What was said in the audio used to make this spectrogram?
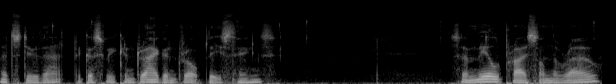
Let's do that because we can drag and drop these things. So meal price on the row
